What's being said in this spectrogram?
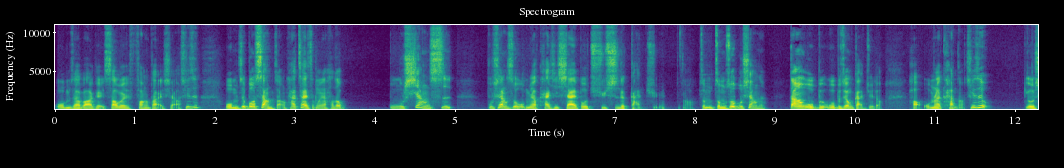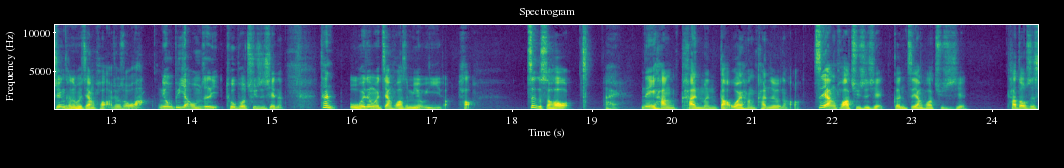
我们再把它给稍微放大一下。其实我们这波上涨，它再怎么样，它都不像是不像是我们要开启下一波趋势的感觉啊。怎么怎么说不像呢？当然我不我不是这种感觉的。好，我们来看啊，其实有些人可能会这样画，就是说哇牛逼啊，我们这里突破趋势线了。但我会认为这样画是没有意义的。好，这个时候，哎，内行看门道，外行看热闹啊。这样画趋势线跟这样画趋势线，它都是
